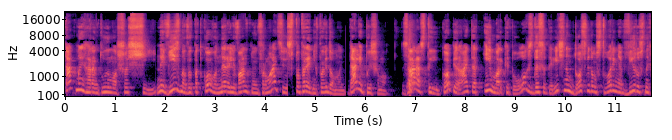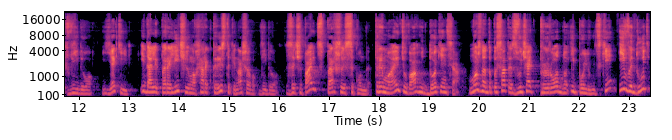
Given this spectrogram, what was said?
Так ми гарантуємо, що щі не візьме випадково нерелевантну інформацію з попередніх повідомлень. Далі пишемо. Зараз ти копірайтер і маркетолог з десятирічним досвідом створення вірусних відео, які і далі перелічуємо характеристики нашого відео. Зачіпають з першої секунди, тримають увагу до кінця. Можна дописати, звучать природно і по-людськи, і ведуть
